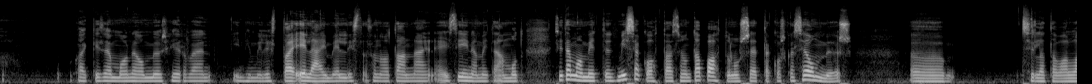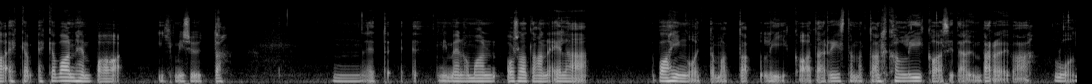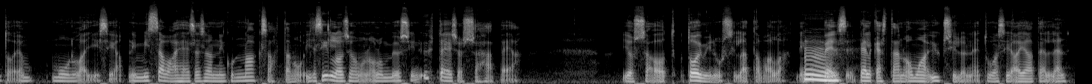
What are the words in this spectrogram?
kaikki semmoinen on myös hirveän inhimillistä tai eläimellistä, sanotaan näin, ei siinä mitään, mutta sitä mä oon miettinyt, missä kohtaa se on tapahtunut se, että koska se on myös ö, sillä tavalla ehkä, ehkä vanhempaa ihmisyyttä, mm, että nimenomaan osataan elää vahingoittamatta liikaa tai riistämättä ainakaan liikaa sitä ympäröivää luontoa ja muunlajisia, niin missä vaiheessa se on niin kuin naksahtanut. Ja silloin se on ollut myös siinä yhteisössä häpeä jos sä oot toiminut sillä tavalla niin kuin mm. pelkästään omaa yksilön etuasi ajatellen.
